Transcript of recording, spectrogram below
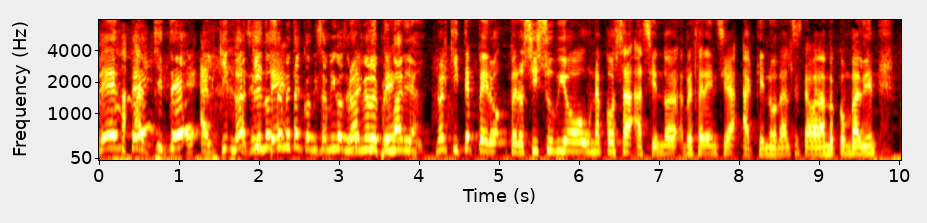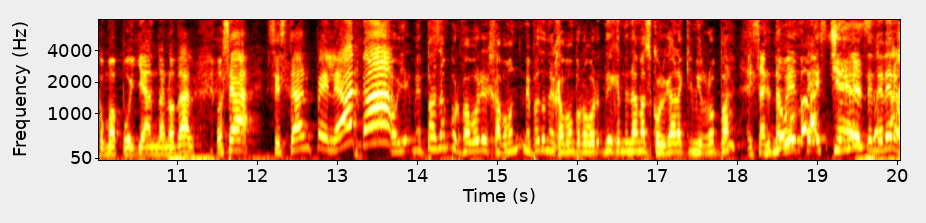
Residente. ¿Al quite? Eh, al qui- no al de, no quite. se metan con mis amigos de No primero de quite, primaria. No al quite, pero, pero sí subió una cosa haciendo referencia a que Nodal se estaba dando con Balvin como apoyando a Nodal. O sea, se están peleando. Oye, ¿me pasan por favor el jabón? ¿Me pasan el jabón, por favor? Déjenme nada más colgar aquí mi ropa. Exactamente, ¡No es chisme de tendedero.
